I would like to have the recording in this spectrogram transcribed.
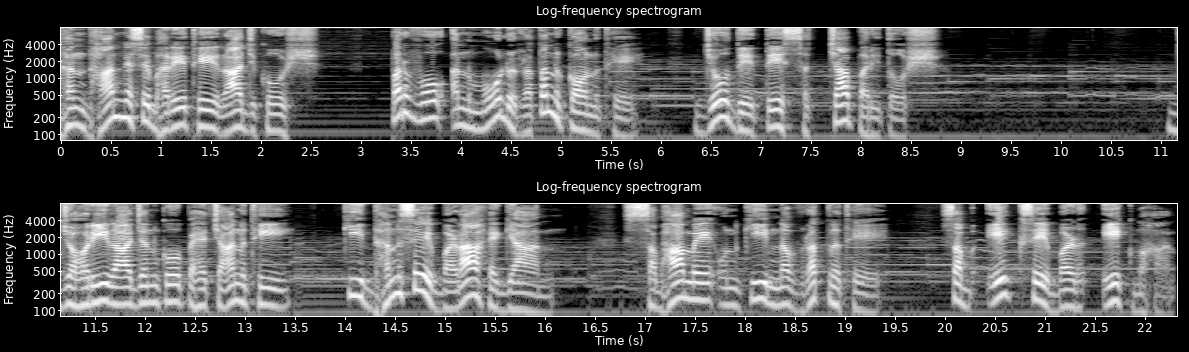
धन धान्य से भरे थे राजकोष, पर वो अनमोल रतन कौन थे, जो देते सच्चा परितोष। जौहरी राजन को पहचान थी कि धन से बड़ा है ज्ञान सभा में उनकी नवरत्न थे, सब एक से बढ़ एक महान।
